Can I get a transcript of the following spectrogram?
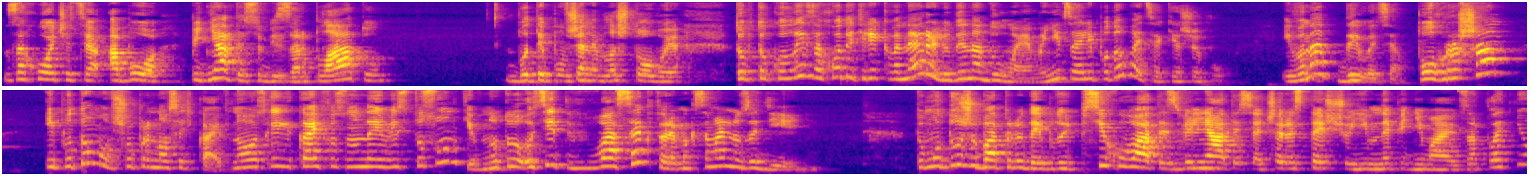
захочеться, або підняти собі зарплату, бо типу вже не влаштовує. Тобто, коли заходить рік Венери, людина думає, мені взагалі подобається, як я живу. І вона дивиться по грошам і по тому, що приносить кайф. Ну, оскільки кайф основний від стосунків, ну то оці два сектори максимально задіяні. Тому дуже багато людей будуть психувати, звільнятися через те, що їм не піднімають зарплатню,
